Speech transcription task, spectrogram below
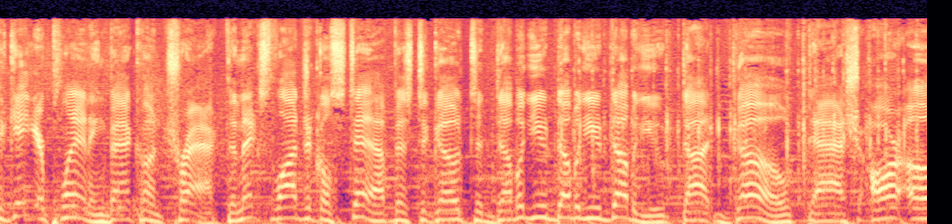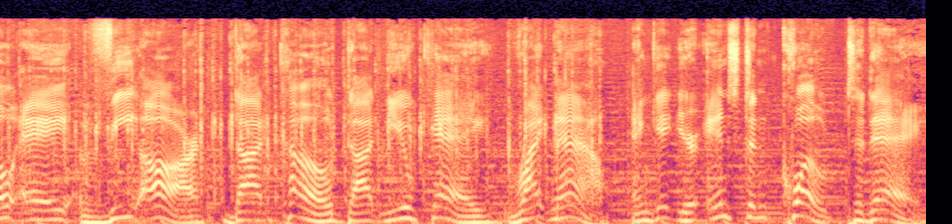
To get your planning back on track, the next logical step is to go to www.go-roavr.co.uk right now and get your instant quote today.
